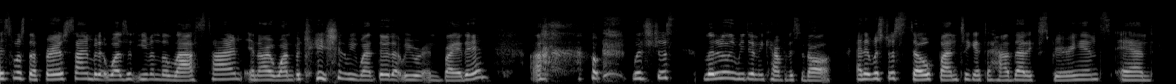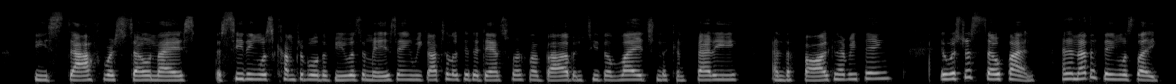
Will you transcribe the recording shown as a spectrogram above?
this was the first time, but it wasn't even the last time in our one vacation we went there that we were invited, uh, which just literally we didn't account for this at all. And it was just so fun to get to have that experience. And the staff were so nice. The seating was comfortable. The view was amazing. We got to look at the dance floor from above and see the lights and the confetti and the fog and everything. It was just so fun. And another thing was like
